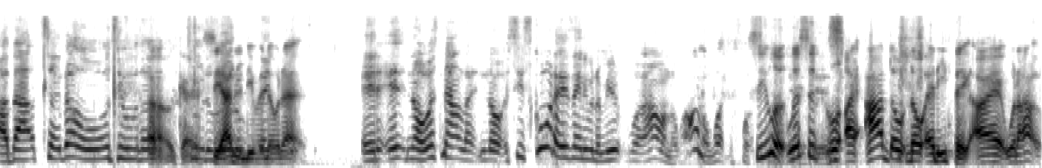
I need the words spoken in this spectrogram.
about to go to the. Oh, okay. to the See, I didn't even know that. It, it no, it's not like no. See, School Daze ain't even a music. Well, I don't know. I don't know what the fuck. See, look, listen. is. Look, I, I don't know anything. All right, when I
